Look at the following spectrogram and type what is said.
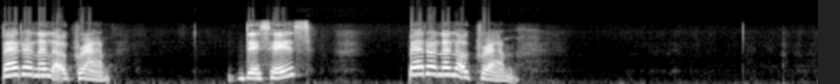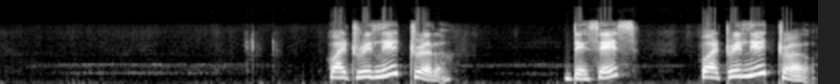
Parallelogram. This is parallelogram. Quadrilateral. This is quadrilateral.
